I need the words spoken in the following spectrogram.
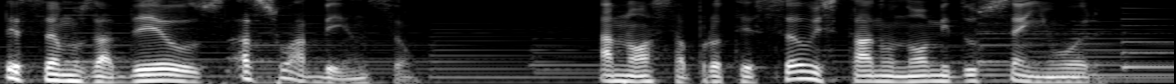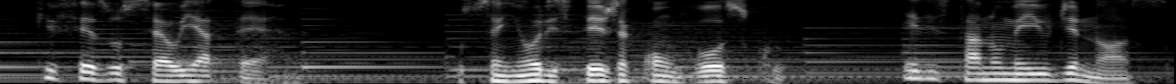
Peçamos a Deus a sua bênção. A nossa proteção está no nome do Senhor, que fez o céu e a terra. O Senhor esteja convosco, Ele está no meio de nós.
